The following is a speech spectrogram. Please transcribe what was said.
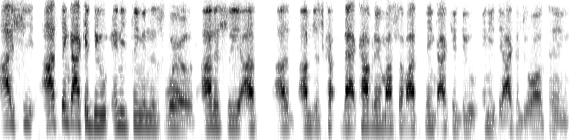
I see. I think I could do anything in this world. Honestly, I, I I'm just that confident in myself. I think I could do anything. I could do all things.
